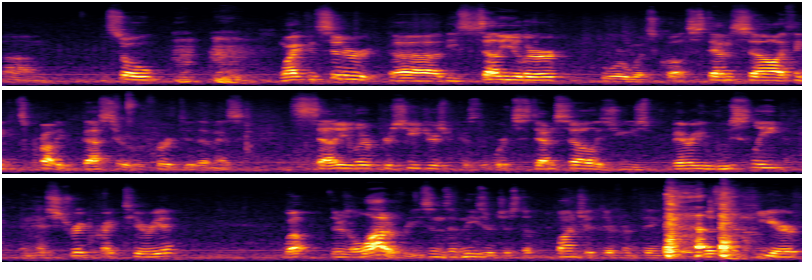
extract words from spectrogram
Um, so why consider uh, these cellular or what's called stem cell? I think it's probably best to refer to them as cellular procedures because the word stem cell is used very loosely and has strict criteria. Well, there's a lot of reasons, and these are just a bunch of different things listed here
